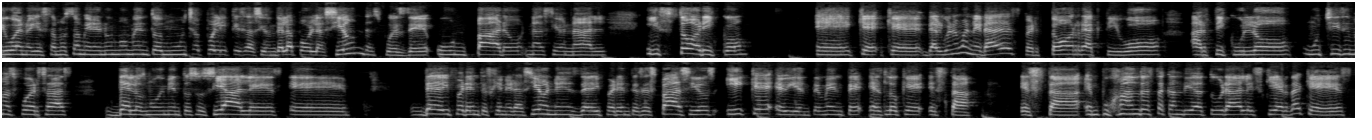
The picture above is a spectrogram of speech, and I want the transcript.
bueno, y estamos también en un momento de mucha politización de la población después de un paro nacional histórico. eh, que, que de alguna manera despertó, reactivó, articuló muchísimas fuerzas de los movimientos sociales, eh, de diferentes generaciones, de diferentes espacios y que evidentemente es lo que está, está empujando esta candidatura a la izquierda, que es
